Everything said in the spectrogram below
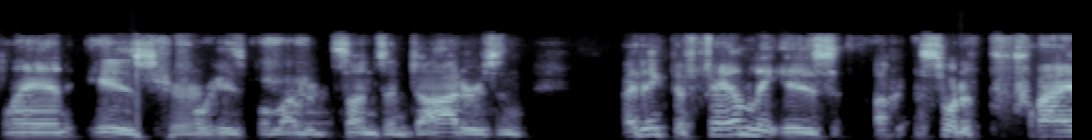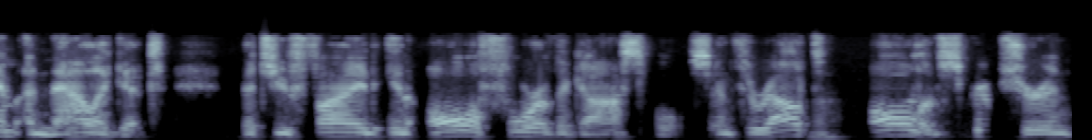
plan is Sure. for his beloved sons and daughters. And i think the family is a, a sort of prime analogate that you find in all four of the gospels and throughout all of scripture. And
